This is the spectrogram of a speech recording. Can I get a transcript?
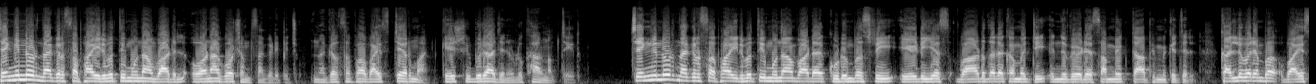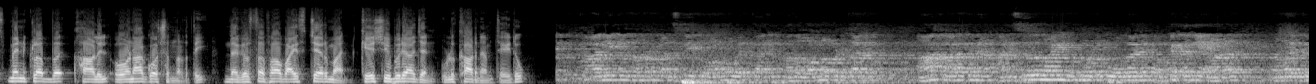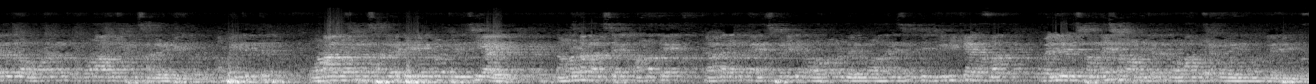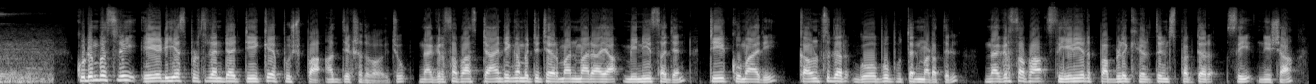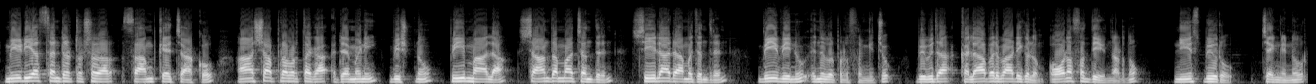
ചെങ്ങന്നൂർ നഗരസഭ ഇരുപത്തിമൂന്നാം വാർഡിൽ ഓണാഘോഷം സംഘടിപ്പിച്ചു. നഗരസഭ വൈസ് ചെയർമാൻ കെ ശിബുരാജൻ ഉദ്ഘാടനം ചെയ്തു. ചെങ്ങന്നൂർ നഗരസഭ ഇരുപത്തിമൂന്നാം ward Kudumbashree A D S വാർഡുതല committee എന്നിവയുടെ സംയുക്താഭിമുഖ്യത്തിൽ കല്ലുവരമ്പ് വൈസ്മെൻ ക്ലബ്ബ് ഹാളിൽ ഓണാഘോഷം നടത്തി. നഗരസഭ വൈസ് ചെയർമാൻ കെ ശിബുരാജൻ ഉദ്ഘാടനം ചെയ്തു. അനുസൃതമായി മുന്നോട്ട് പോകാനും ഒക്കെ തന്നെയാണ് നമ്മൾ ഇത്തരത്തിലുള്ള സംഘടിപ്പിക്കുന്നത്. അപ്പൊ ഇത്തരത്തിൽ ഓണാഘോഷങ്ങൾ സംഘടിപ്പിക്കുമ്പോൾ തീർച്ചയായും നമ്മുടെ മനസ്സിൽ അന്നത്തെ കാലഘട്ടത്തെ അനുസ്മരിക്കുന്ന ഓർമ്മകൾ വരുമ്പോൾ അതനുസരിച്ച് ജീവിക്കാനുള്ള വലിയൊരു സന്ദേശമാണ് ഇത്തരത്തിൽ ഓണാഘോഷങ്ങൾ വഴി നമുക്ക് ലഭിക്കുന്നത്. Kudumbashree A D S president T K Pushpa അധ്യക്ഷത വഹിച്ചു. നഗരസഭാ സ്റ്റാൻഡിംഗ് കമ്മിറ്റി ചെയർമാൻമാരായ മിനി സജൻ ടി കുമാരി കൌൺസിലർ ഗോപു മഠത്തിൽ നഗരസഭ senior public health inspector C Nisha media centre treasurer Sam K Chacko ആശാപ്രവർത്തക Ramani Vishnu P Mala Santhamma Chandran Sheela Ramachandran V Vinu എന്നിവർ പ്രസംഗിച്ചു. വിവിധ കലാപരിപാടികളും ഓണസദ്യയും നടന്നു. News bureau Chengannur.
